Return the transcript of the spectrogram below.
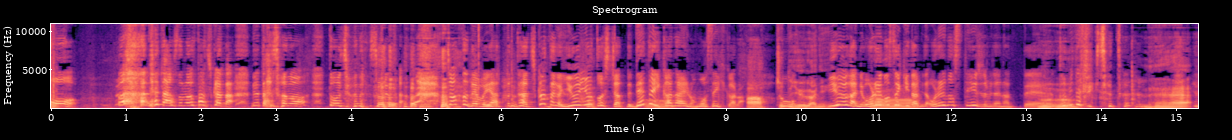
全もうあ出たその立ち方。出たその登場の仕方。ちょっとでもやった立ち方が悠々としちゃって出ていかないの、もう席から。あちょっと優雅に。優雅に俺の席だみたいな俺のステージだみたいになって、うんうん。飛び出てきちゃった。ねえ。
